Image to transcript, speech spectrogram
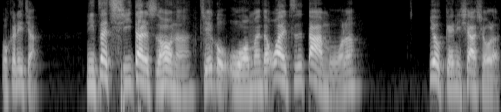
我跟你讲，你在期待的时候呢，结果我们的外资大摩呢，又给你下修了。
